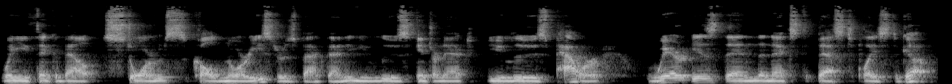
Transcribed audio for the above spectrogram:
when you think about storms called nor'easters back then, and you lose internet, you lose power, where is then the next best place to go?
